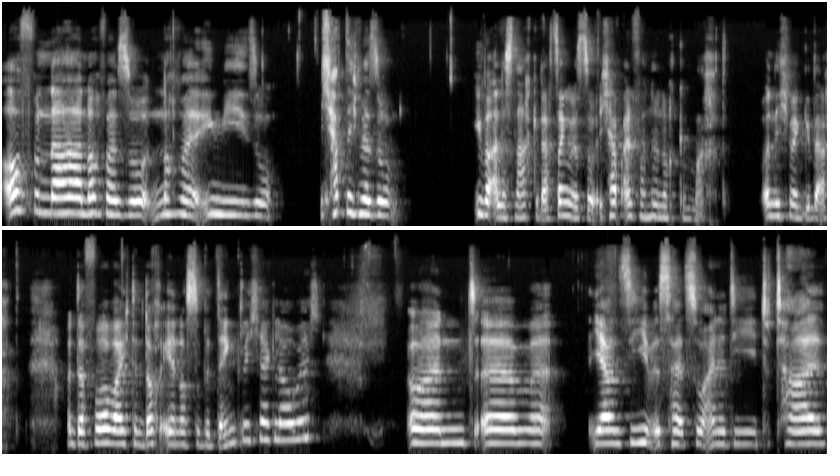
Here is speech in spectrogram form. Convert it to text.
offener, noch mal so, noch mal irgendwie so. Ich habe nicht mehr so über alles nachgedacht, sagen wir es so. Ich habe einfach nur noch gemacht und nicht mehr gedacht. Und davor war ich dann doch eher noch so bedenklicher, glaube ich. Und ähm, ja, und sie ist halt so eine, die total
